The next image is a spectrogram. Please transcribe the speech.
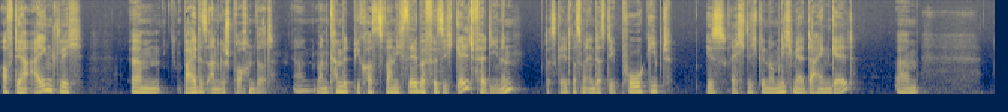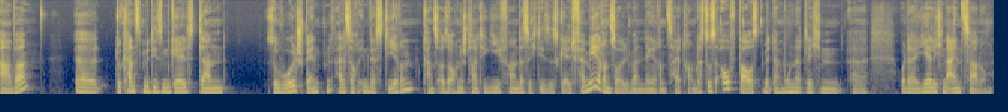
auf der eigentlich ähm, beides angesprochen wird. Ja, man kann mit Because zwar nicht selber für sich Geld verdienen, das Geld, was man in das Depot gibt, ist rechtlich genommen nicht mehr dein Geld, ähm, aber äh, du kannst mit diesem Geld dann sowohl spenden als auch investieren. Kannst also auch eine Strategie fahren, dass sich dieses Geld vermehren soll über einen längeren Zeitraum, dass du es aufbaust mit einer monatlichen äh, oder jährlichen Einzahlung.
